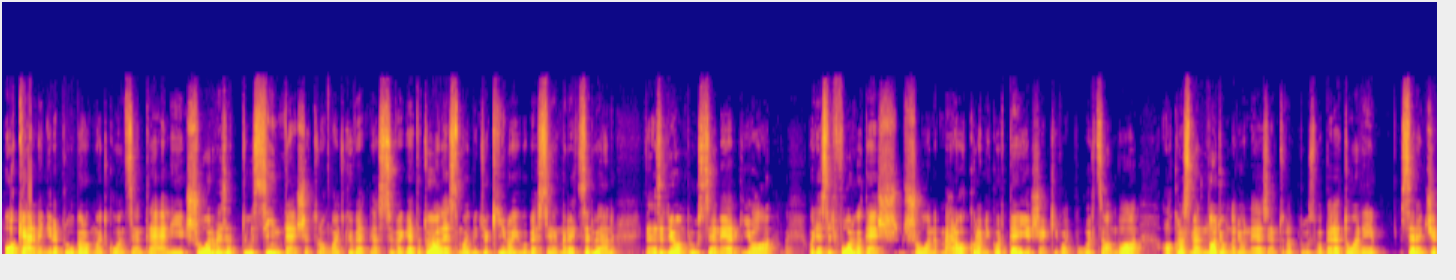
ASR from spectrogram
akármennyire próbálok majd koncentrálni, sorvezető szinten se tudom majd követni a szöveget, tehát olyan lesz majd, mint hogy a kínaiul beszélnek, mert egyszerűen ez egy olyan plusz energia, hogy ez egy forgatáson már akkor, amikor teljesen ki vagy purcamba, akkor azt már nagyon-nagyon nehezen tudod pluszba beletolni. Szerencsé,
